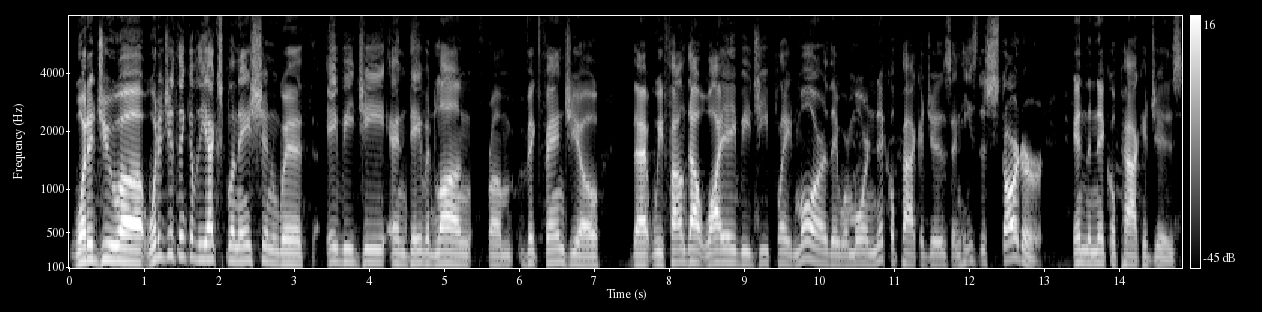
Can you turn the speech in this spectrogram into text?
What did you uh, What did you think of the explanation with AVG and David Long from Vic Fangio? That we found out why AVG played more. They were more nickel packages, and he's the starter in the nickel packages.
